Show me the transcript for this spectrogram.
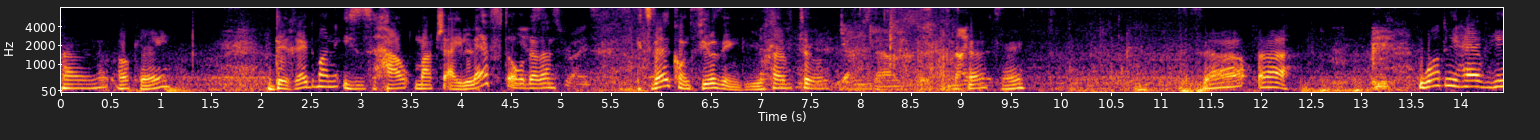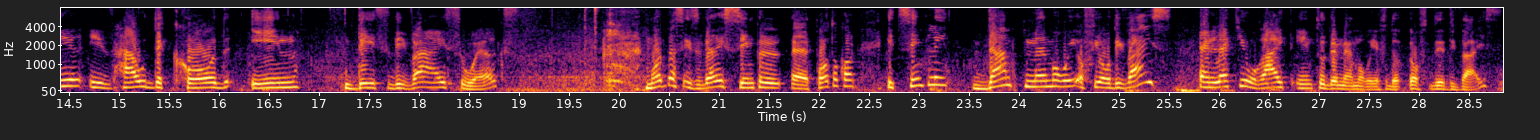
uh, okay. The red one is how much I left, or yes, the that's right. It's very confusing. You have to. Okay. So, uh, what we have here is how the code in this device works. Modbus is very simple uh, protocol. It simply dump memory of your device and let you write into the memory of the, of the device,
